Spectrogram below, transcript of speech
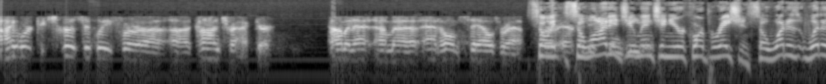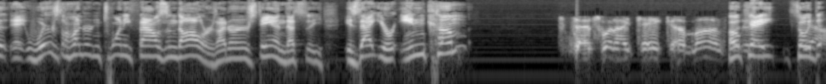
I work exclusively for a, a contractor. I'm an at, I'm a at home sales rep. So it, so why did you mention your corporation? So what is what is eh, where's the hundred and twenty thousand dollars? I don't understand. That's the is that your income? That's what I take a month. Okay, so yeah. th-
